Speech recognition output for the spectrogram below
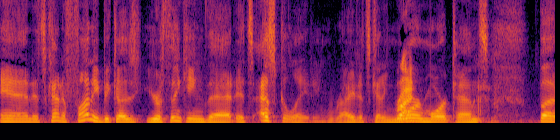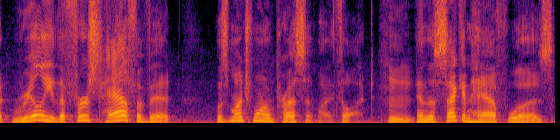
And it's kind of funny because you're thinking that it's escalating, right? It's getting more Right. and more tense. But really, the first half of it was much more impressive, I thought. Hmm. And the second half was,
